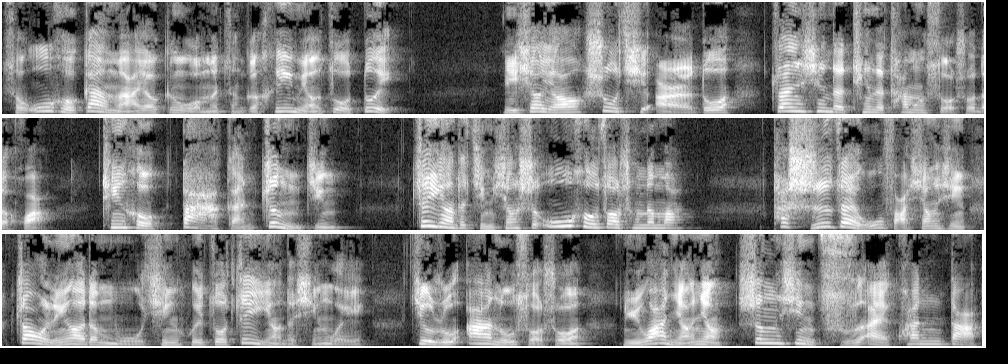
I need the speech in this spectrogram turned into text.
说屋后干嘛要跟我们整个黑苗作对？李逍遥竖起耳朵，专心地听着他们所说的话，听后大感震惊：这样的景象是屋后造成的吗？他实在无法相信赵灵儿的母亲会做这样的行为。就如阿奴所说，女娲娘娘生性慈爱宽大，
